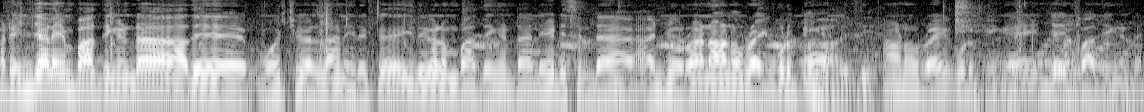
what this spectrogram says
பட் இந்தியாலையும் பார்த்தீங்கன்னா அது வாட்சுகள்லாம் இருக்குது இதுகளும் பார்த்தீங்கன்னா லேடிஸுண்ட அஞ்சூறுரூவா நானூறுரூவாய்க்கு கொடுப்பீங்க. நானூறுரூவாய்க்கு கொடுப்பீங்க. இங்கேயும் பார்த்தீங்கன்னா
